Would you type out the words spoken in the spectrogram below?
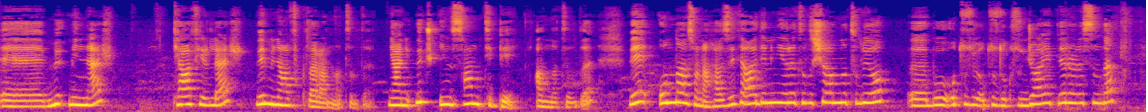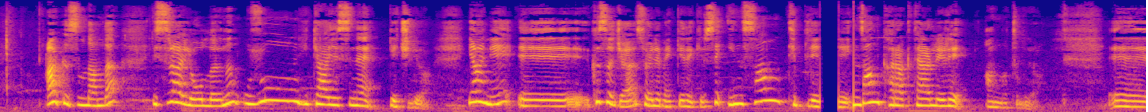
E, müminler, kafirler ve münafıklar anlatıldı. Yani üç insan tipi anlatıldı ve ondan sonra Hazreti Adem'in yaratılışı anlatılıyor. E, bu 30 ve 39. ayetler arasında. Arkasından da İsrailoğullarının uzun hikayesine geçiliyor. Yani e, kısaca söylemek gerekirse insan tipleri, insan karakterleri anlatılıyor. E,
